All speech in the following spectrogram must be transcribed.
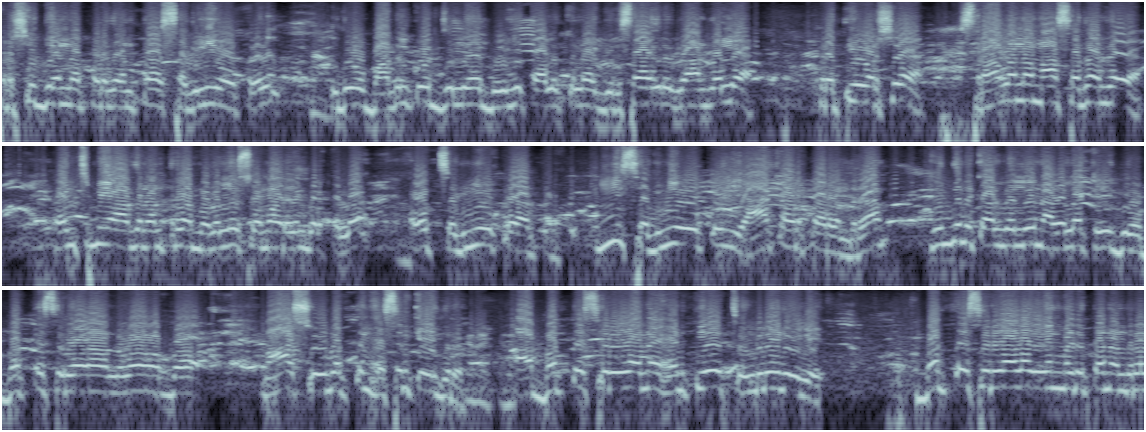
ಪ್ರಸಿದ್ಧಿಯನ್ನ ಪಡೆದಂತ ಸಗಣಿ ಹೋಗ್ತದೆ ಇದು ಬಾಗಲಕೋಟೆ ಜಿಲ್ಲೆ ಬೀಳ್ಗಿ ತಾಲೂಕಿನ ಗಿರಿಸಾಗರ ಗ್ರಾಮದಲ್ಲಿ ಪ್ರತಿ ವರ್ಷ ಶ್ರಾವಣ ಮಾಸದ ಪಂಚಮಿ ಆದ ನಂತರ ಮೊದಲನೇ ಸೋಮವಾರ ಏನ್ ಬರ್ತಲ್ಲ ಅವತ್ ಸಗಣಿ ಹೋಗಿ ಆಡ್ತಾರೆ. ಈ ಸಗಣಿ ಹೋಗಿ ಯಾಕೆ ಆಡ್ತಾರಂದ್ರ ಹಿಂದಿನ ಕಾಲದಲ್ಲಿ ನಾವೆಲ್ಲ ಕೇಳಿದ್ವಿ ಭಕ್ತ ಸಿರಿಯಾಳ ಅನ್ನುವ ಒಬ್ಬ ಮಹಾ ಶಿವಭಕ್ತನ ಹೆಸರು ಕೇಳಿದ್ರು ಆ ಭಕ್ತ ಸಿರಿಯಾಳನ ಹೆಂಡತಿಯೇ ಚೆಂಗಳಿ ದೇವಿ ಭಕ್ತ ಸುರಿಯಾಳ ಏನ್ ಮಾಡಿರ್ತಾನಂದ್ರ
